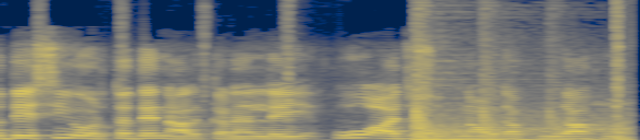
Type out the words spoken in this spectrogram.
ਵਿਦੇਸ਼ੀ ਔਰਤ ਦੇ ਨਾਲ ਕਰਨ ਲਈ, ਉਹ ਅੱਜ ਸੁਪਨਾ ਉਹਦਾ ਪੂਰਾ ਹੋ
